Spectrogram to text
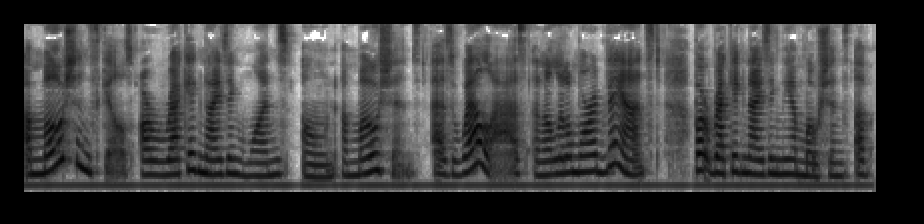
Emotion skills are recognizing one's own emotions, as well as, and a little more advanced, but recognizing the emotions of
